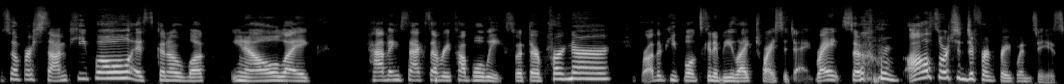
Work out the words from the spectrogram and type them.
So for some people, it's going to look, you know, like having sex every couple weeks with their partner. For other people, it's going to be like twice a day, right? So all sorts of different frequencies.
